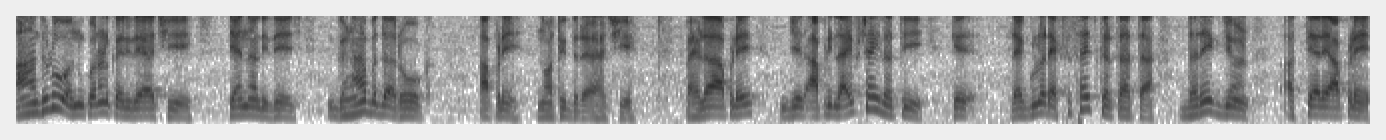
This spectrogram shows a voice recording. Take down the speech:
આંધળું અનુકરણ કરી રહ્યા છીએ. તેના લીધે જ ઘણા બધા રોગ આપણે નોંધી રહ્યા છીએ. પહેલાં આપણે જે આપણી લાઈફસ્ટાઈલ હતી કે રેગ્યુલર એક્સરસાઇઝ કરતા હતા. દરેક જણ અત્યારે આપણે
